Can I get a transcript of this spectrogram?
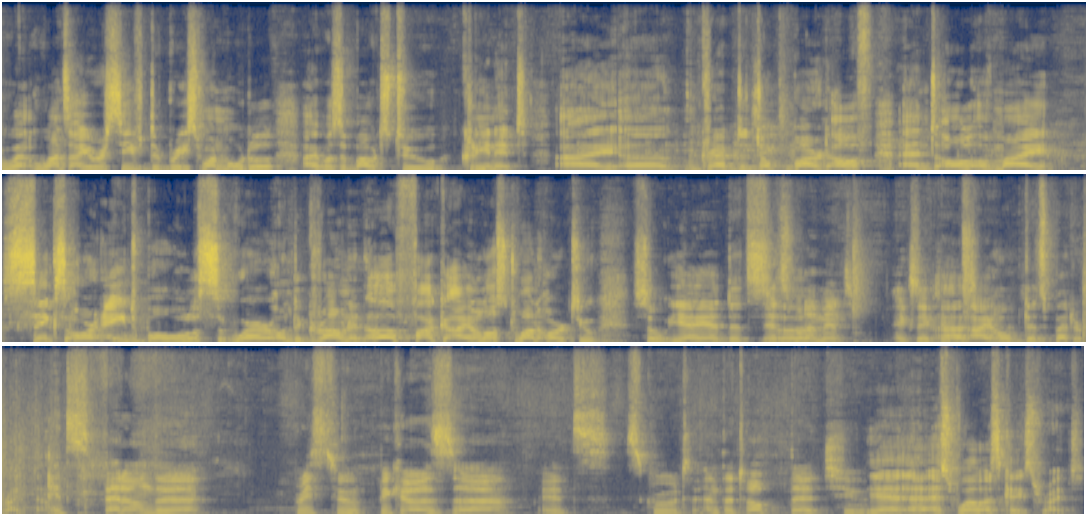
well, once I received the Breeze One model, I was about to clean it. I uh, grabbed the top part off, and all of my six or eight bowls were on the ground. And oh fuck, I lost one or two. So yeah, yeah, that's. That's uh, what I meant. Exactly. uh, I hope that's better right now. It's better on the Breeze 2 because uh, it's screwed and the top that you. Yeah, uh, as well as case, right?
